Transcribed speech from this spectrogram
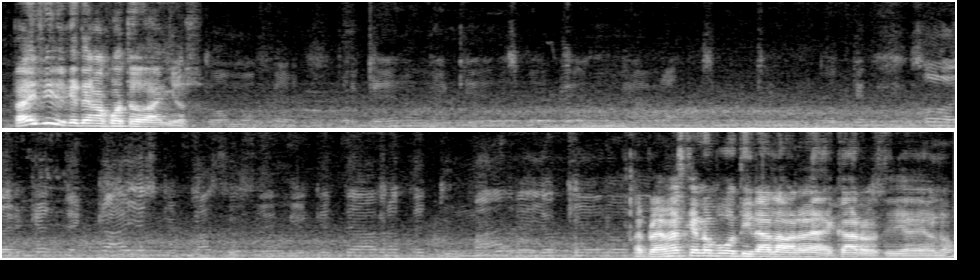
Está difícil que tenga 4 daños. El problema es que no puedo tirar la barrera de carros, diría yo, ¿no?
